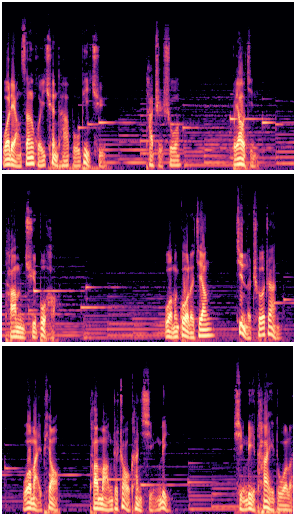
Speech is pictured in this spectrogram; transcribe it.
我两三回劝他不必去，他只说：“不要紧，他们去不好。”我们过了江，进了车站，我买票，他忙着照看行李。行李太多了，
